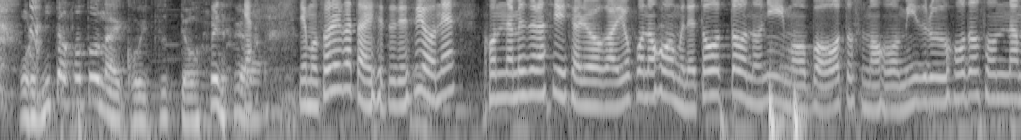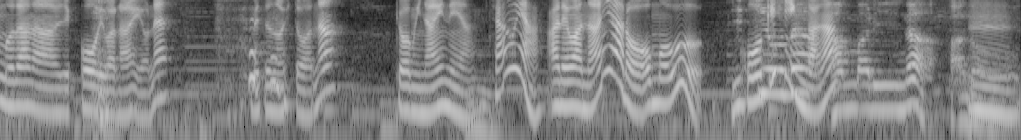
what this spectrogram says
俺見たことないこいつって思いながら。でもそれが大切ですよね。こんな珍しい車両が横のホームで通っとうのにもうぼーっとスマホを見るほどそんな無駄な行為はないよね別の人はな。興味ないねやん。ちゃうやん。あれは何やろ？う思う一好奇心がな。あんまりなあの、ん。ね？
